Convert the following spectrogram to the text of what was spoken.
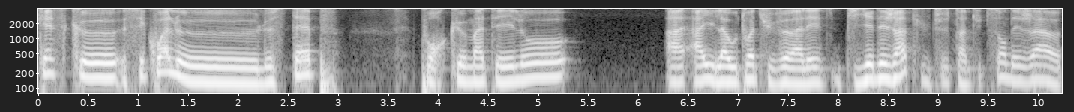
qu'est-ce que... C'est quoi le, le step pour que Mathélo a- aille là où toi tu veux aller? Tu y es déjà? Tu, tu, t'as- tu te sens déjà euh,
